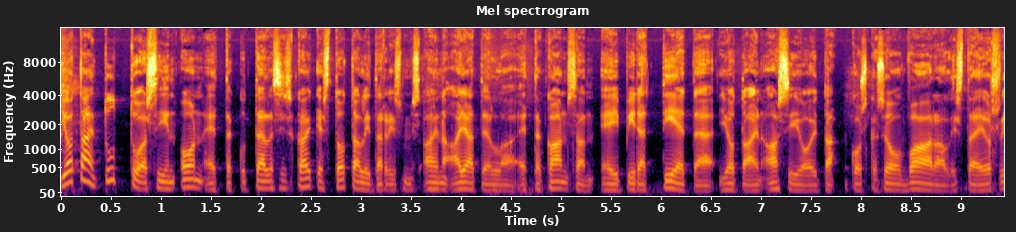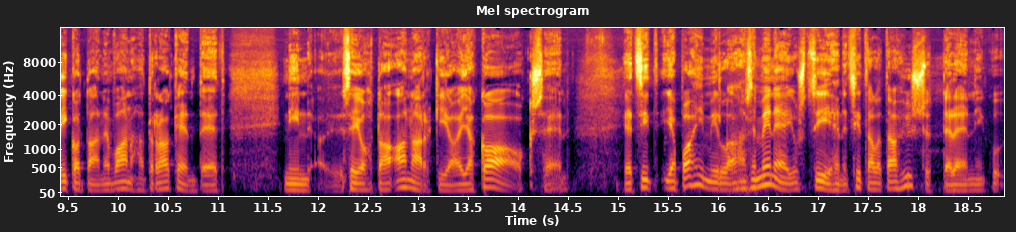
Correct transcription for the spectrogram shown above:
Jotain tuttua siinä on, että kun tällaisissa kaikessa totalitarismissa aina ajatellaan, että kansan ei pidä tietää jotain asioita, koska se on vaarallista ja jos rikotaan ne vanhat rakenteet, niin se johtaa anarkiaan ja kaaukseen. Et sit, ja pahimmillaanhan se menee just siihen, että sitä aletaan hyssyttelemään niinku,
